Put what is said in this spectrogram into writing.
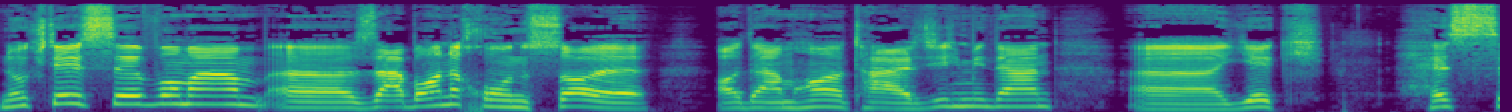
نکته سومم زبان خونسا. آدم ها ترجیح میدن یک حس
